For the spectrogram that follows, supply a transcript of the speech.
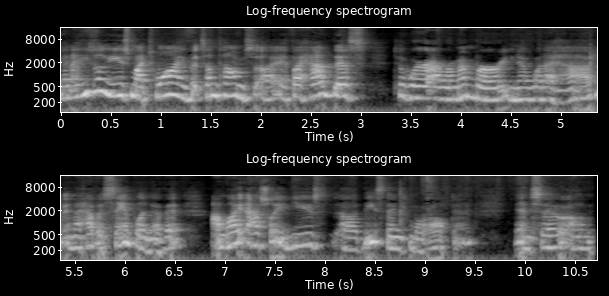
And I usually use my twine, but sometimes uh, if I have this to where I remember, you know, what I have and I have a sampling of it, I might actually use uh, these things more often. And so um,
